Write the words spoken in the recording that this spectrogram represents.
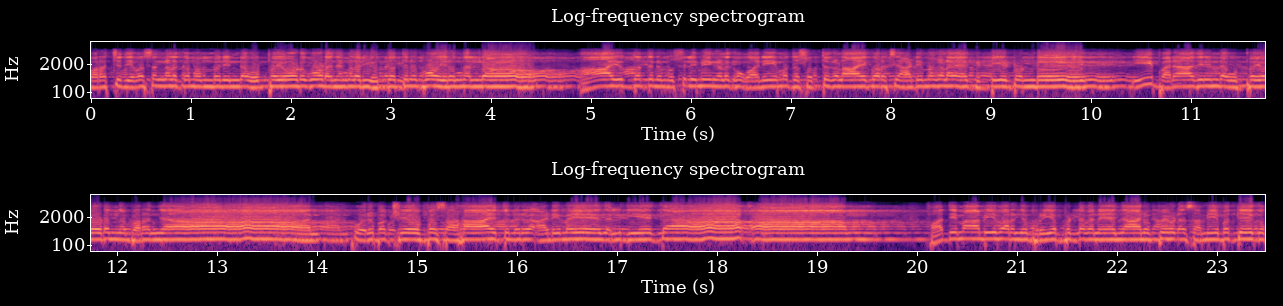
കുറച്ച് ദിവസങ്ങൾക്ക് മുമ്പ് നിന്റെ ഉപ്പയോടുകൂടെ ഞങ്ങളൊരു യുദ്ധത്തിന് പോയിരുന്നല്ലോ. ആ യുദ്ധത്തിന് മുസ്ലിമീങ്ങൾക്ക് വനീമത്ത് സ്വത്തുകളായ കുറച്ച് അടിമകളെ കിട്ടിയിട്ടുണ്ട്. ഈ പരാതി നിന്റെ ഉപ്പയോടെന്ന് പറഞ്ഞാൽ ഒരു പക്ഷേ ഉപ്പ സഹായത്തിനൊരു അടിമയെ നൽകിയേക്കാം. ഫാത്തിമ ബി പറഞ്ഞു പ്രിയപ്പെട്ടവനെ ഞാൻ ഉപ്പയുടെ സമീപത്തേക്ക്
